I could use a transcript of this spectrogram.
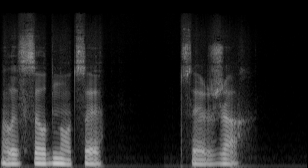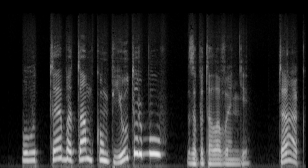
але все одно це. це жах. У тебе там комп'ютер був? запитала Венді. Так.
